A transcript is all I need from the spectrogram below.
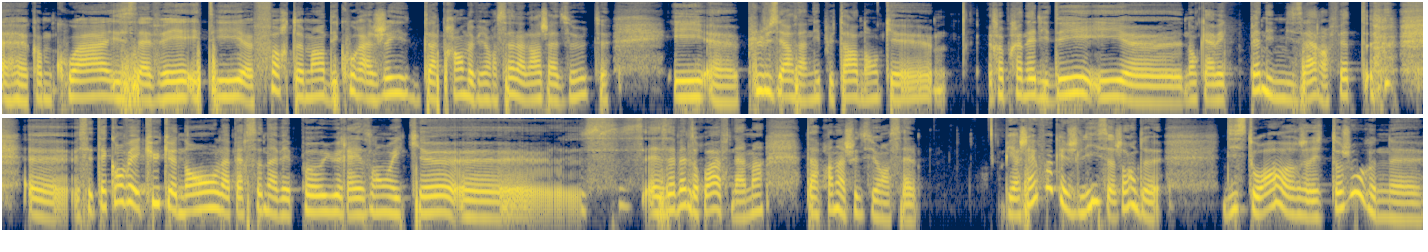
euh, comme quoi ils avaient été euh, fortement découragés d'apprendre le violoncelle à l'âge adulte et euh, plusieurs années plus tard, donc reprenaient l'idée et donc avec peine et misère en fait euh, s'étaient convaincus que non la personne n'avait pas eu raison et que elles avaient le droit finalement d'apprendre à jouer du violoncelle. Puis à chaque fois que je lis ce genre de d'histoire, j'ai toujours une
